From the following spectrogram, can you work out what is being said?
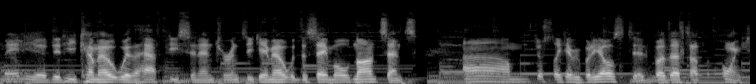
Mania did he come out with a half decent entrance. He came out with the same old nonsense, um, just like everybody else did. But that's not the point.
